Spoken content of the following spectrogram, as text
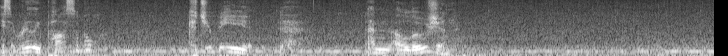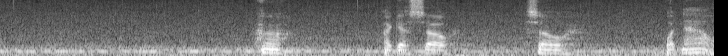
is it really possible? Could you be... an illusion? Huh. I guess so. So, what now?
